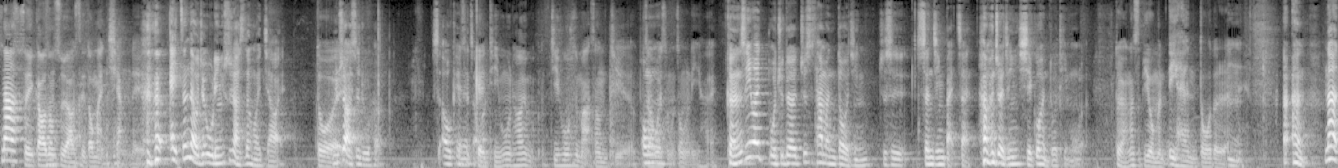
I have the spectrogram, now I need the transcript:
那所以高中数学老师都蛮强的耶。哎，真的，我觉得武林数学老师都很会教。哎，对数学，老师如何？是 OK 那是种？给题目，他会几乎是马上解的，不知道为什么这么厉害。可能是因为我觉得，就是他们都已经就是身经百战，他们就已经写过很多题目了。对啊，那是比我们厉害很多的人。那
